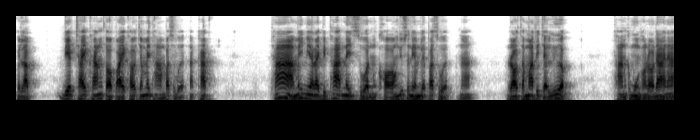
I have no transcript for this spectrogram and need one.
เวลา เรียกใช้ครั้งต่อไปเขาจะไม่ถาม password นะครับ ถ้าไม่มีอะไรผิดพลาดในส่วนของ username และ password นะ เราสามารถที่จะเลือกฐานข้อมูลของเราได้นะ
